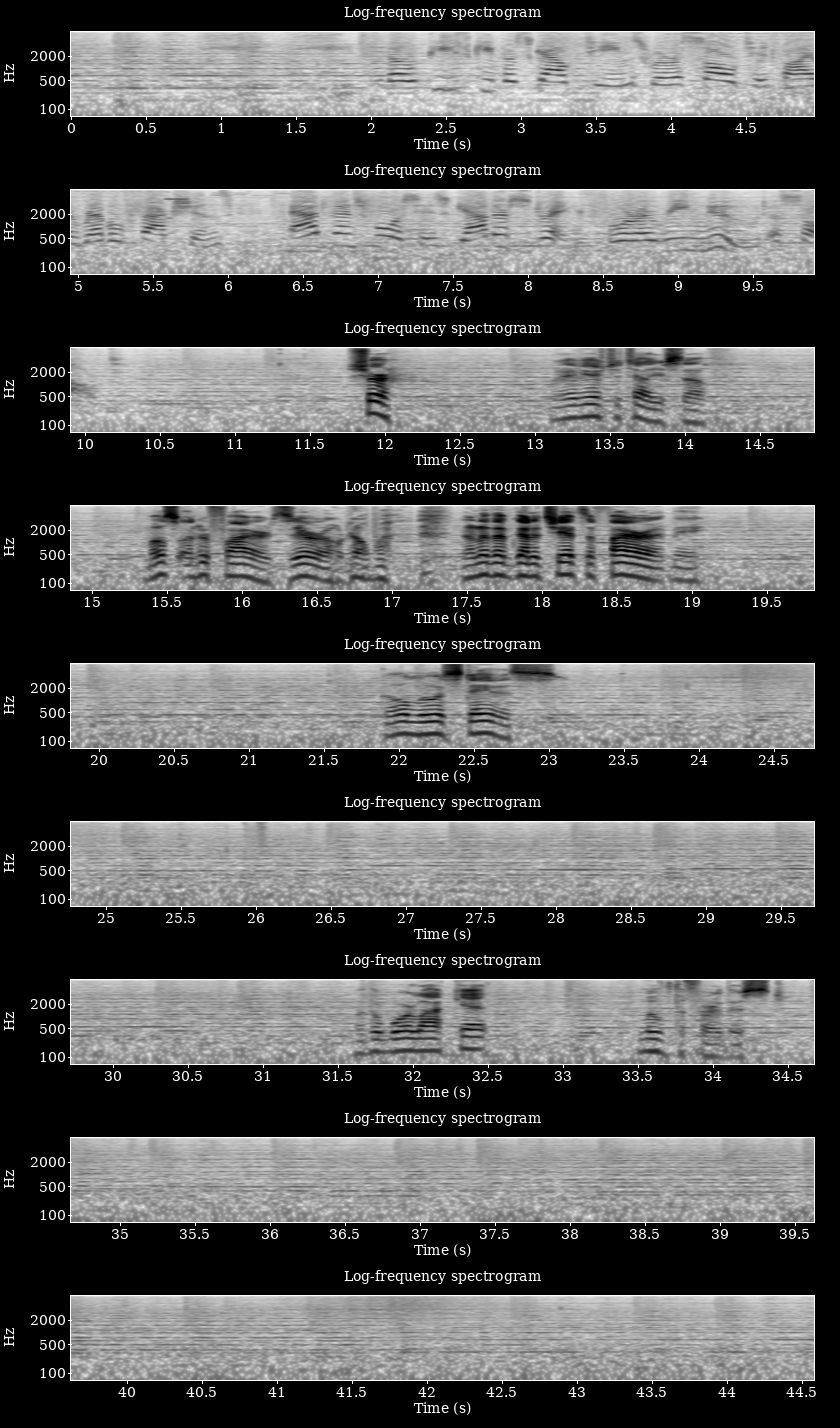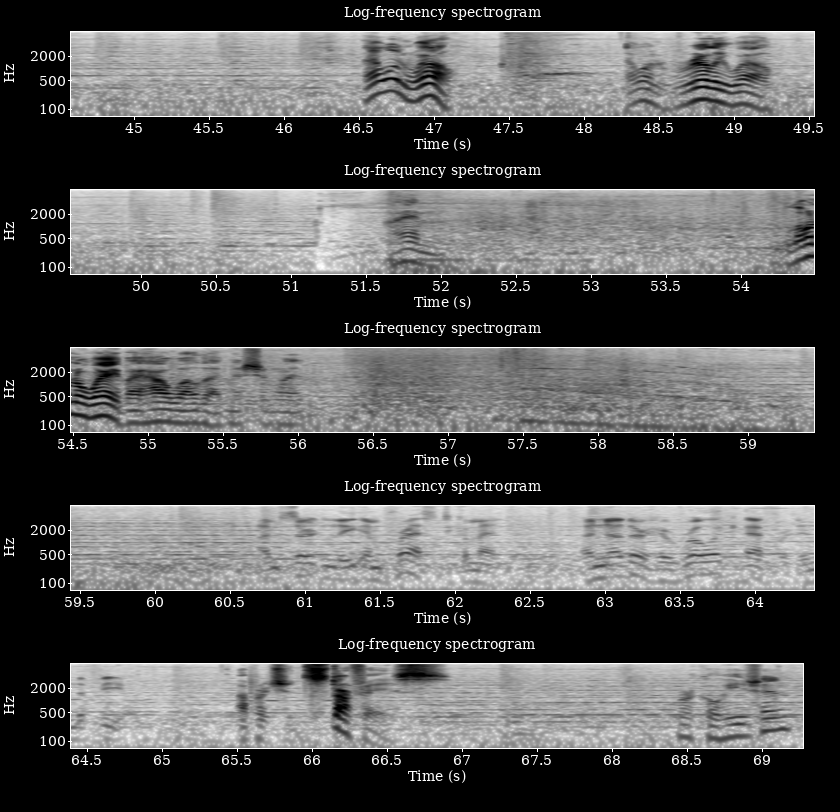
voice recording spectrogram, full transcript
Peacekeeper scout teams were assaulted by rebel factions, Advent forces gather strength for a renewed assault. Sure. Whatever you have to tell yourself. Most under fire, zero. None of them got a chance to fire at me. Go, Lewis Davis. Where the warlock get? Move the furthest. That went well. That went really well. I am blown away by how well that mission went. I'm certainly impressed, Commander. Another heroic effort in the field. Operation Starface. More cohesion.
